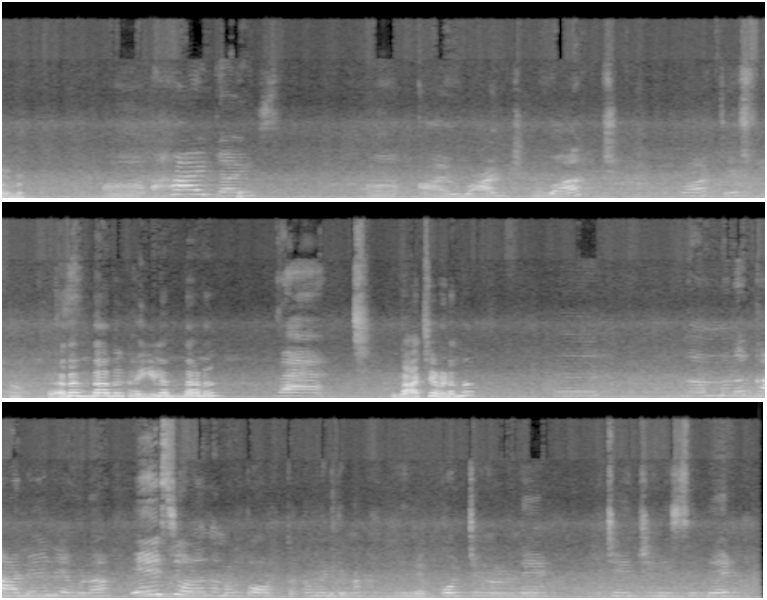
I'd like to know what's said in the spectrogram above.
പറഞ്ഞു. Uh. Uh, അതെന്താ അത്? കയ്യിൽ എന്താണ് വാച്ച് എവിടെന്നാ? കൊച്ചുങ്ങളുടെ ചേച്ചീസിന്റെ മമ്മ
